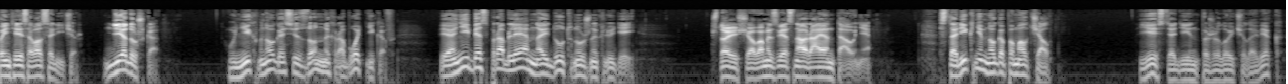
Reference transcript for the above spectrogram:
поинтересовался Ричард. Дедушка. У них много сезонных работников, и они без проблем найдут нужных людей. Что еще вам известно о Райантауне? Старик немного помолчал. Есть один пожилой человек,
